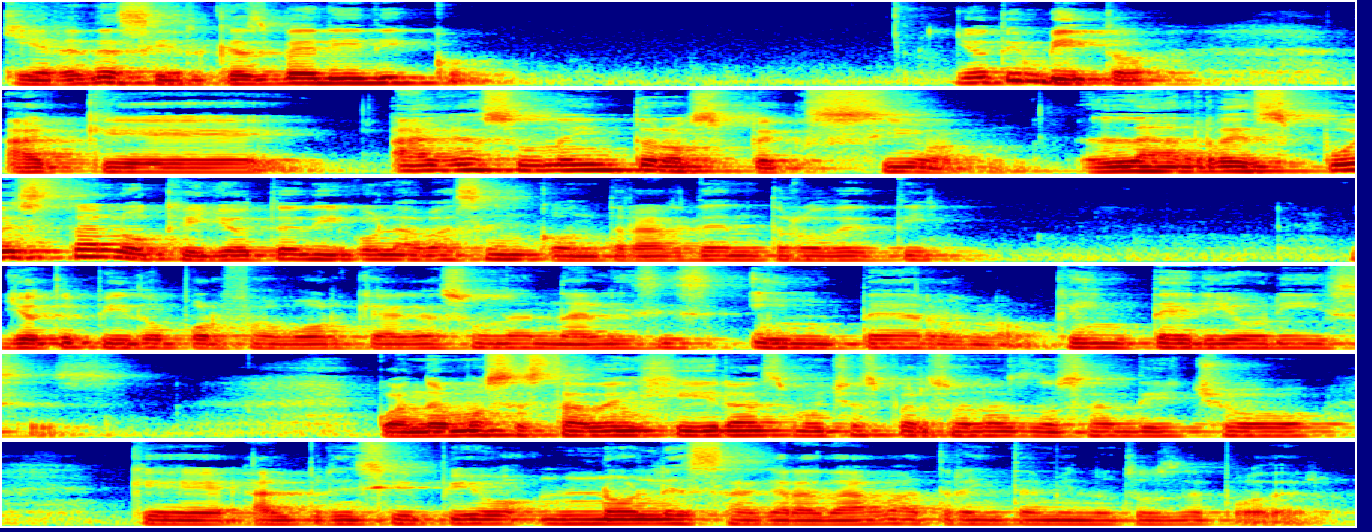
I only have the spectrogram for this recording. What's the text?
¿quiere decir que es verídico? Yo te invito a que hagas una introspección. La respuesta a lo que yo te digo la vas a encontrar dentro de ti. Yo te pido por favor que hagas un análisis interno, que interiorices. Cuando hemos estado en giras, muchas personas nos han dicho que al principio no les agradaba 30 minutos de poder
